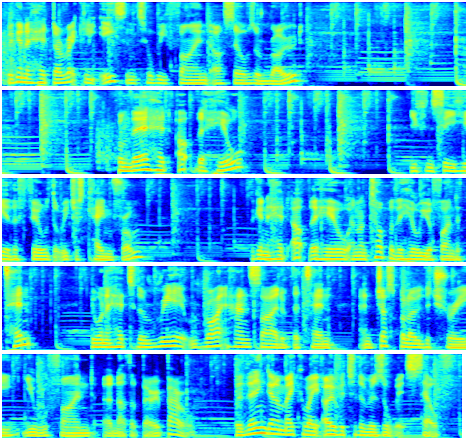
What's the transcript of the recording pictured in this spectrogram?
we're going to head directly east until we find ourselves a road. From there, head up the hill. You can see here the field that we just came from. We're going to head up the hill and on top of the hill you'll find a tent. You want to head to the rear right hand side of the tent and just below the tree you will find another buried barrel. We're then going to make our way over to the resort itself.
